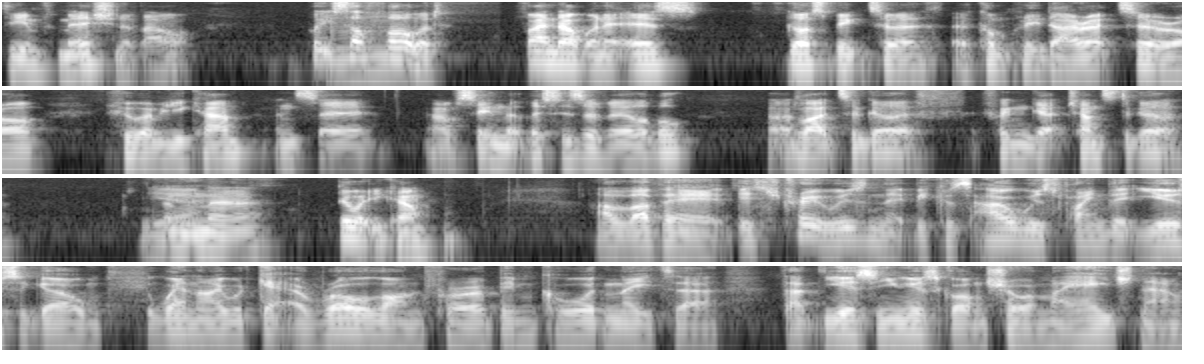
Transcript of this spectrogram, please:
the information about put yourself Mm. forward find out when it is go speak to a, a company director or whoever you can and say i've seen that this is available i'd like to go if, if i can get a chance to go Yeah. and uh, do what you can I love it. It's true, isn't it? Because I always find that years ago, when I would get a role on for a BIM coordinator, that years and years ago, I'm showing my age now,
